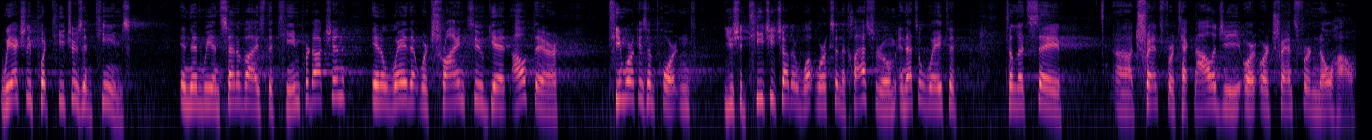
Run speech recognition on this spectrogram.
we actually put teachers in teams, and then we incentivize the team production in a way that we're trying to get out there. Teamwork is important. You should teach each other what works in the classroom, and that's a way to, to let's say, uh, transfer technology or, or transfer know-how.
